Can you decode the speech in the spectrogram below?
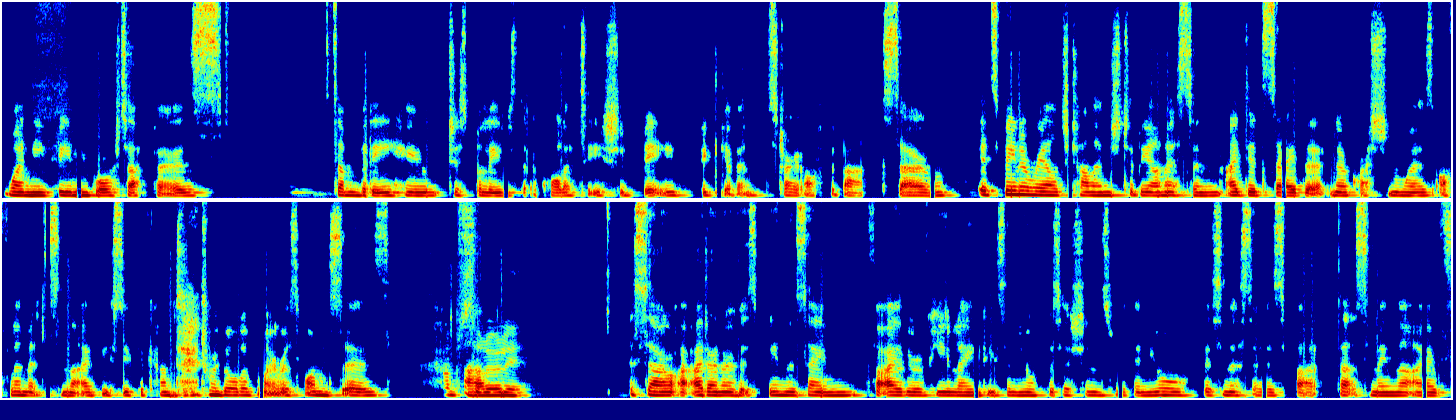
when you've been brought up as somebody who just believes that equality should be a given straight off the bat. So it's been a real challenge, to be honest. And I did say that no question was off limits and that I'd be super candid with all of my responses. Absolutely. Um, so I don't know if it's been the same for either of you ladies in your positions within your businesses, but that's something that I've,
